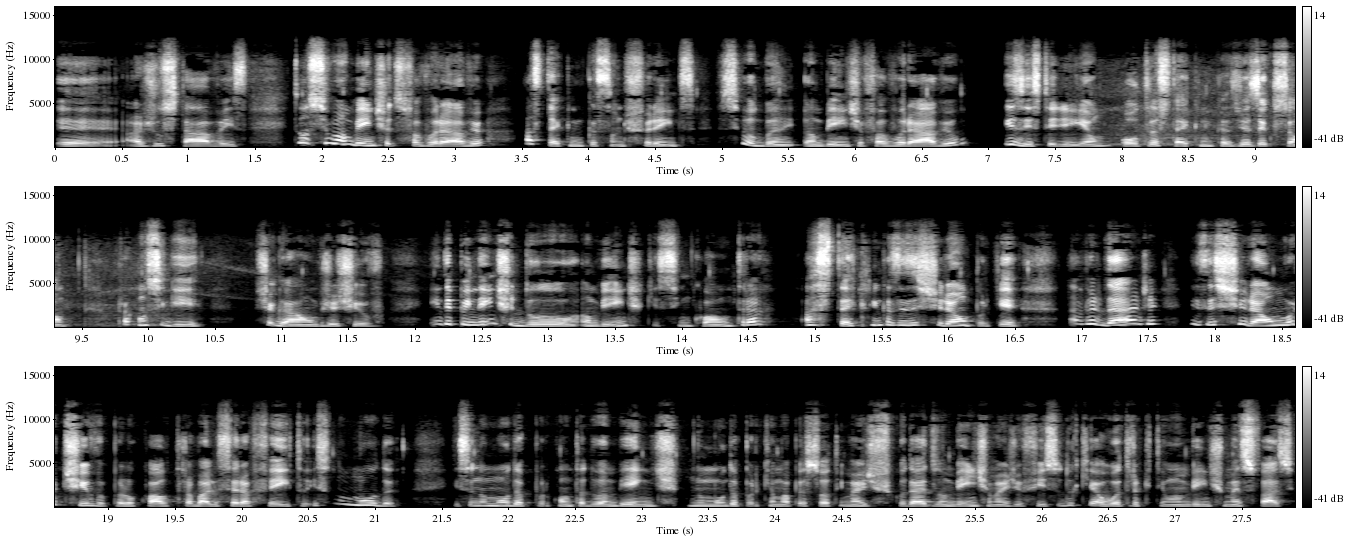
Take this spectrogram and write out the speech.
é, ajustáveis. Então, se o ambiente é desfavorável, as técnicas são diferentes. Se o ambiente é favorável, existiriam outras técnicas de execução para conseguir chegar a um objetivo. Independente do ambiente que se encontra, as técnicas existirão, porque, na verdade, existirá um motivo pelo qual o trabalho será feito. Isso não muda. Isso não muda por conta do ambiente. Não muda porque uma pessoa tem mais dificuldades, o ambiente é mais difícil do que a outra que tem um ambiente mais fácil.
